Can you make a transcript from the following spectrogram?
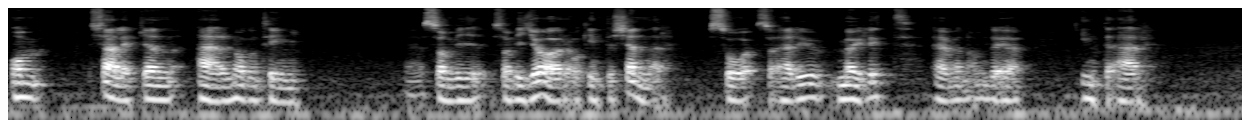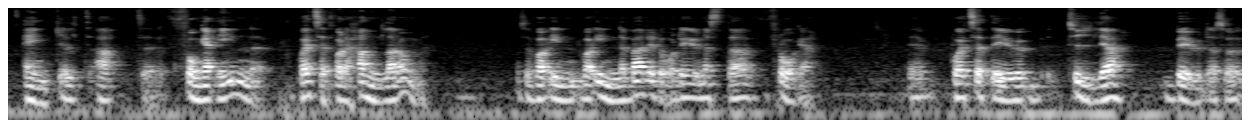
Om kärleken är någonting eh, som vi, som vi gör och inte känner så, så är det ju möjligt, även om det inte är enkelt, att eh, fånga in på ett sätt vad det handlar om. Alltså vad, in, vad innebär det då? Det är ju nästa fråga. Eh, På ett sätt är ju tydliga bud, alltså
